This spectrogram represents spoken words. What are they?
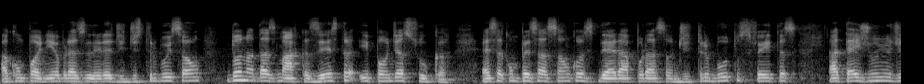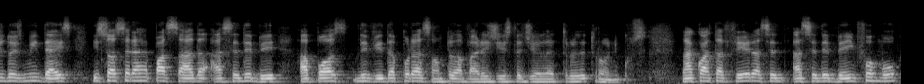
a Companhia Brasileira de Distribuição, dona das marcas Extra e Pão de Açúcar. Essa compensação considera a apuração de tributos feitas até junho de 2010 e só será repassada à CDB após devida apuração pela varejista de eletroeletrônicos. Na quarta-feira, a CDB informou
